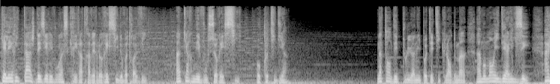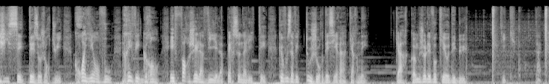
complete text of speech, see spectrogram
quel héritage désirez-vous inscrire à travers le récit de votre vie? Incarnez-vous ce récit au quotidien? N'attendez plus un hypothétique lendemain, un moment idéalisé. Agissez dès aujourd'hui, croyez en vous, rêvez grand et forgez la vie et la personnalité que vous avez toujours désiré incarner. Car, comme je l'évoquais au début, Tic, tac,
